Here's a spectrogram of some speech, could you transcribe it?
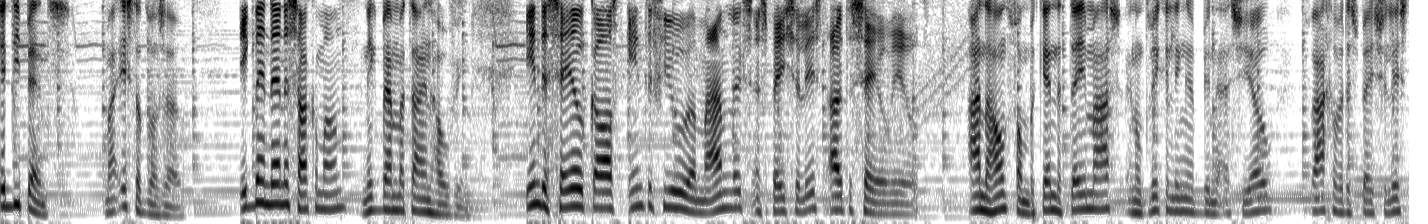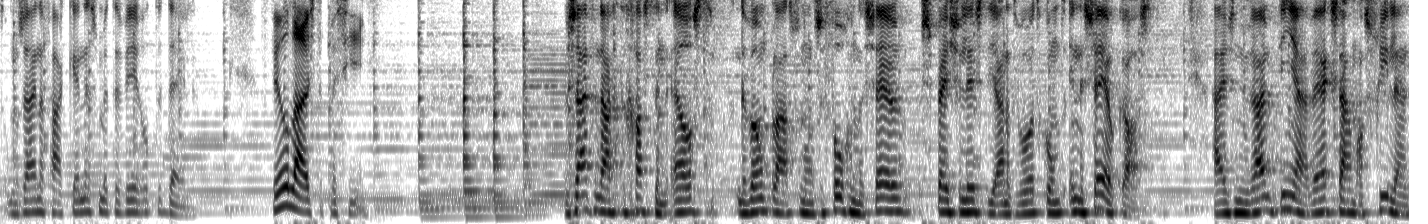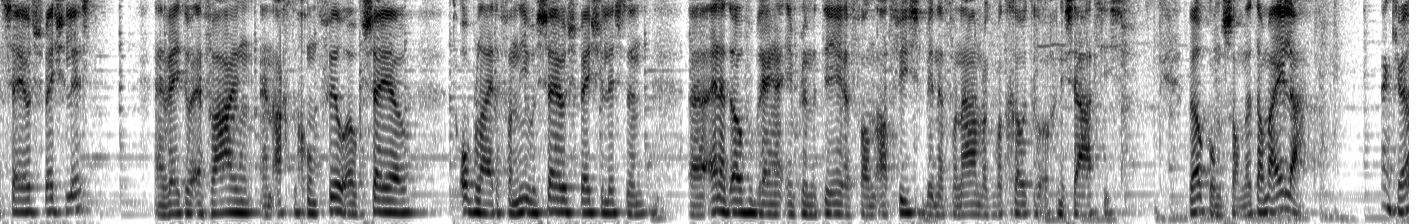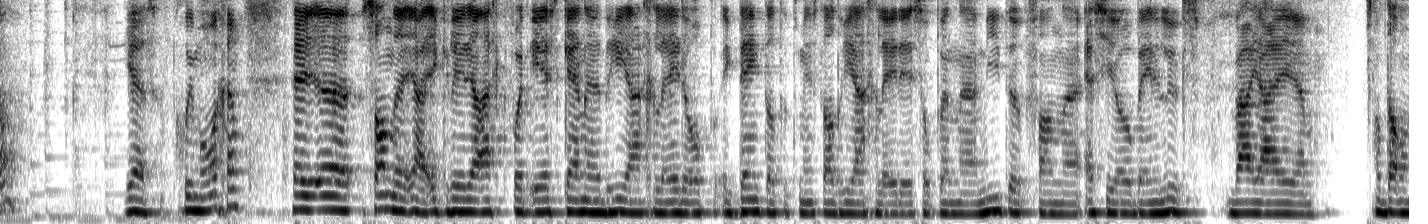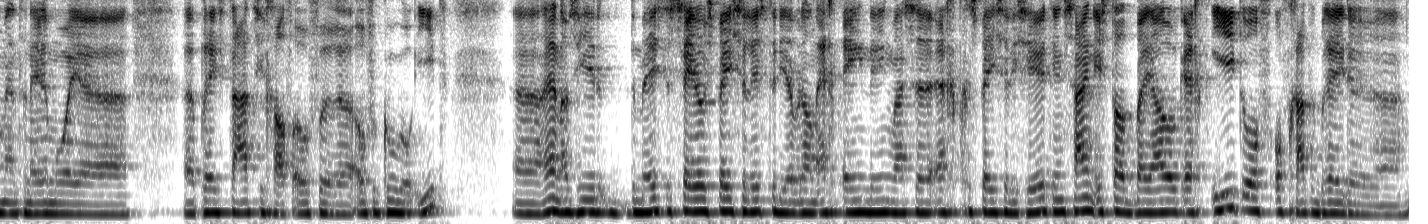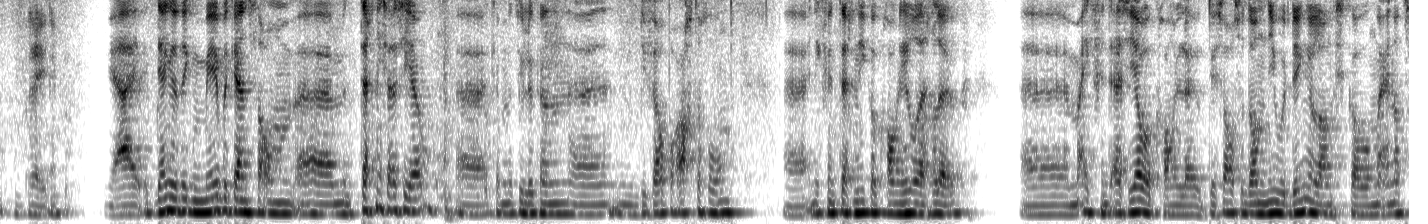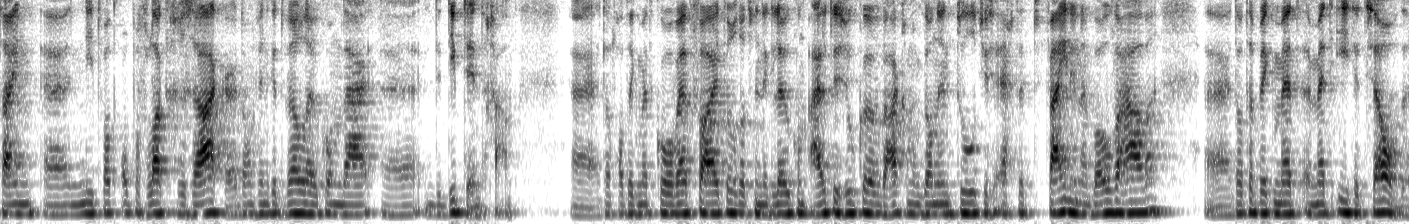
It depends. Maar is dat wel zo? Ik ben Dennis Hakkerman. En ik ben Martijn Hoving. In de SEOcast interviewen we maandelijks een specialist uit de SEO-wereld. Aan de hand van bekende thema's en ontwikkelingen binnen SEO vragen we de specialist om zijn of haar kennis met de wereld te delen. Veel luisterplezier. We zijn vandaag de gast in Elst, de woonplaats van onze volgende SEO-specialist die aan het woord komt in de SEOcast. Hij is nu ruim 10 jaar werkzaam als freelance SEO-specialist en weet door ervaring en achtergrond veel over SEO, het opleiden van nieuwe SEO-specialisten uh, en het overbrengen en implementeren van advies binnen voornamelijk wat grotere organisaties. Welkom Sander Tamaela. Dankjewel. Yes, goedemorgen. Hey uh, Sander, ja, ik leerde jou eigenlijk voor het eerst kennen drie jaar geleden op, ik denk dat het tenminste al drie jaar geleden is, op een uh, meetup van SEO Benelux. Waar jij op dat moment een hele mooie presentatie gaf over, over Google Eat. Uh, en dan zie je de meeste SEO-specialisten die hebben dan echt één ding waar ze echt gespecialiseerd in zijn. Is dat bij jou ook echt EAT of, of gaat het breder, breder? Ja, ik denk dat ik meer bekend sta om mijn technisch SEO. ik heb natuurlijk een developer-achtergrond en ik vind techniek ook gewoon heel erg leuk. Maar ik vind SEO ook gewoon leuk. Dus als er dan nieuwe dingen langskomen en dat zijn niet wat oppervlakkige zaken, dan vind ik het wel leuk om daar de diepte in te gaan. Dat had ik met Core Web Vitals. Dat vind ik leuk om uit te zoeken. Waar kan ik dan in tooltjes echt het fijne naar boven halen? Dat heb ik met, met Eat hetzelfde.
